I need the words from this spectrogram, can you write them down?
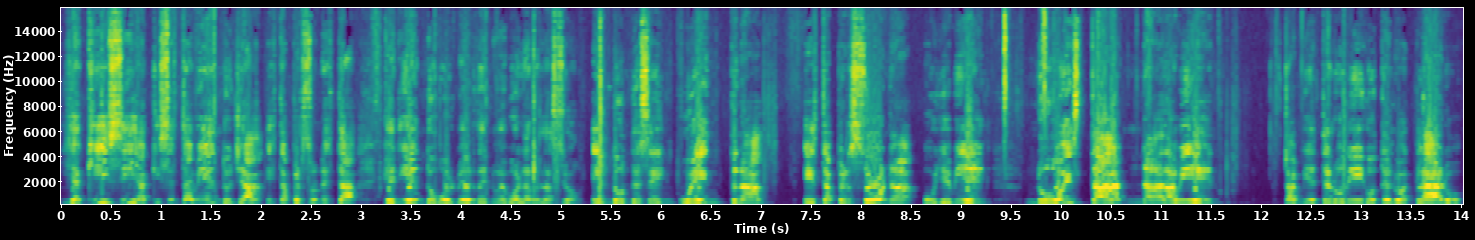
Y aquí sí, aquí se está viendo ya, esta persona está queriendo volver de nuevo a la relación. En donde se encuentra esta persona, oye bien, no está nada bien. También te lo digo, te lo aclaro.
